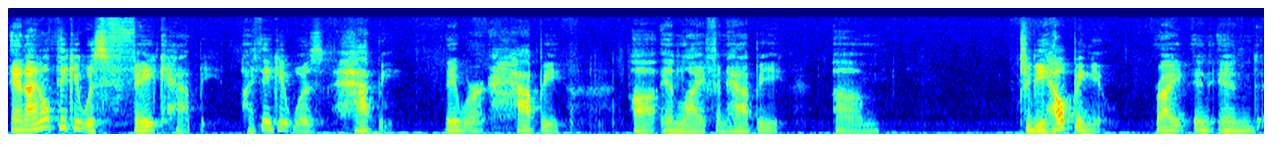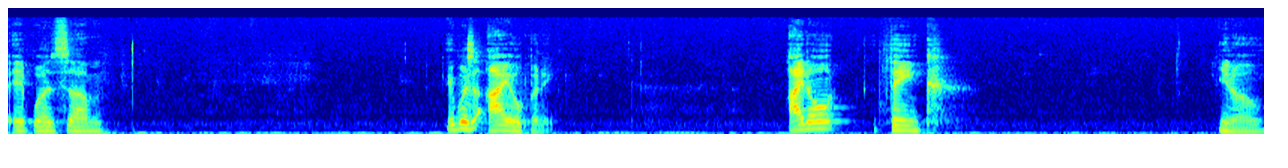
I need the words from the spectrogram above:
And I don't think it was fake happy. I think it was happy. They were happy uh, in life and happy um, to be helping you, right? And and it was um, it was eye opening. I don't think you know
